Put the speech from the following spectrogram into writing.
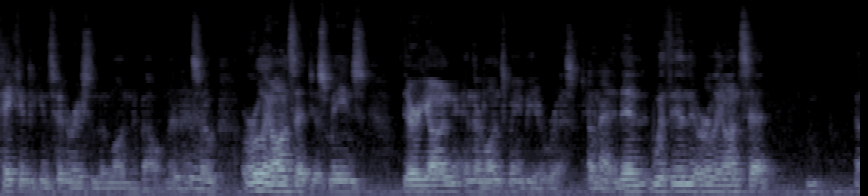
take into consideration the lung development. And so early onset just means they're young and their lungs may be at risk. And, Okay. and then within the early onset uh,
